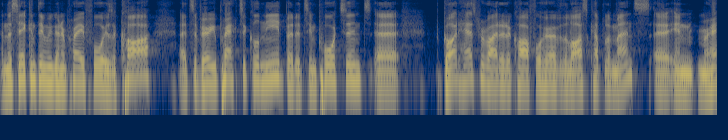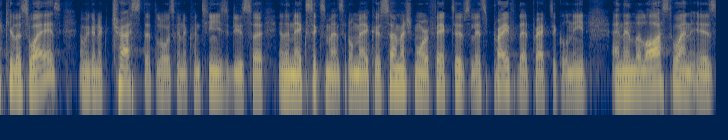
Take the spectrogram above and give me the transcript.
And the second thing we're going to pray for is a car. It's a very practical need, but it's important. Uh, God has provided a car for her over the last couple of months uh, in miraculous ways, and we're going to trust that the Lord's going to continue to do so in the next six months. It'll make her so much more effective. So let's pray for that practical need. And then the last one is,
